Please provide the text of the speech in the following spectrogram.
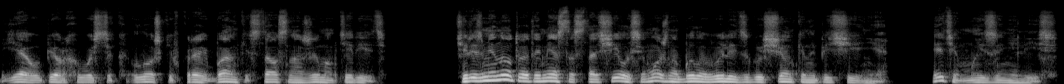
Я упер хвостик ложки в край банки, стал с нажимом тереть. Через минуту это место сточилось, и можно было вылить сгущенки на печенье. Этим мы и занялись.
